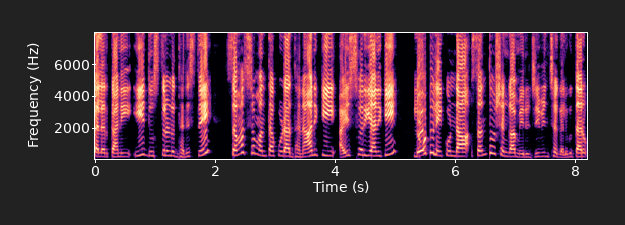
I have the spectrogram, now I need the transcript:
కలర్ కానీ ఈ దుస్తులను ధరిస్తే సంవత్సరం అంతా కూడా ధనానికి ఐశ్వర్యానికి లోటు లేకుండా సంతోషంగా మీరు జీవించగలుగుతారు.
